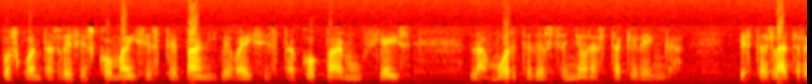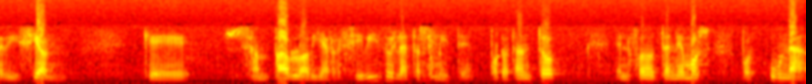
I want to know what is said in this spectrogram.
pues cuantas veces comáis este pan y bebáis esta copa, anunciáis la muerte del Señor hasta que venga. Esta es la tradición que San Pablo había recibido y la transmite. Por lo tanto, en el fondo tenemos pues, una,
